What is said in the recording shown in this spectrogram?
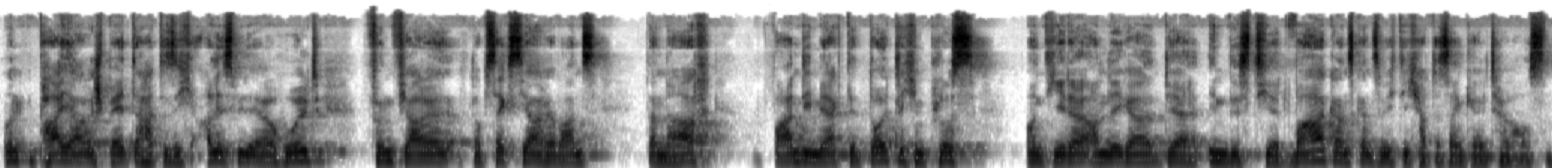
Und ein paar Jahre später hatte sich alles wieder erholt. Fünf Jahre, ich glaube sechs Jahre waren es danach, waren die Märkte deutlich im Plus. Und jeder Anleger, der investiert war, ganz, ganz wichtig, hatte sein Geld heraus.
